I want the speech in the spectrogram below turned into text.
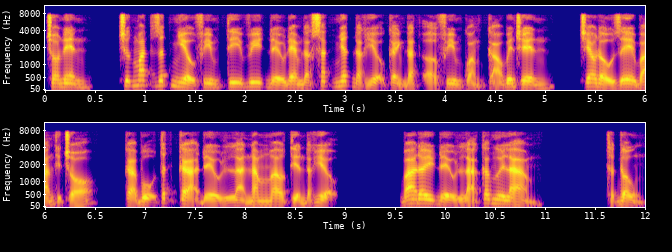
Cho nên, trước mắt rất nhiều phim TV đều đem đặc sắc nhất đặc hiệu cảnh đặt ở phim quảng cáo bên trên, treo đầu dê bán thịt chó, cả bộ tất cả đều là năm mao tiền đặc hiệu. Ba đây đều là các ngươi làm. Thật đồng.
